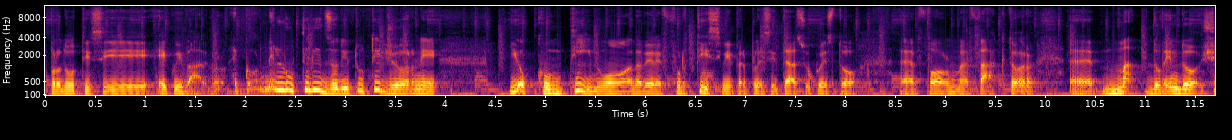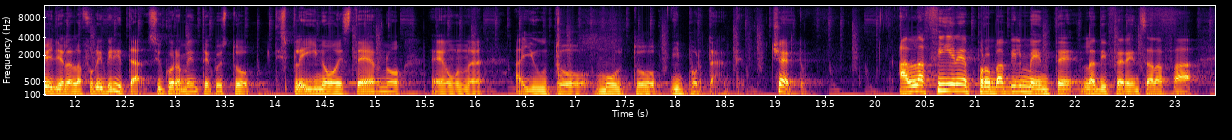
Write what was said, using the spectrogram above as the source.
prodotti si equivalgono. Ecco, nell'utilizzo di tutti i giorni io continuo ad avere fortissime perplessità su questo eh, form factor, eh, ma dovendo scegliere la fruibilità, sicuramente questo displayino esterno è un aiuto molto importante. Certo, alla fine probabilmente la differenza la fa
